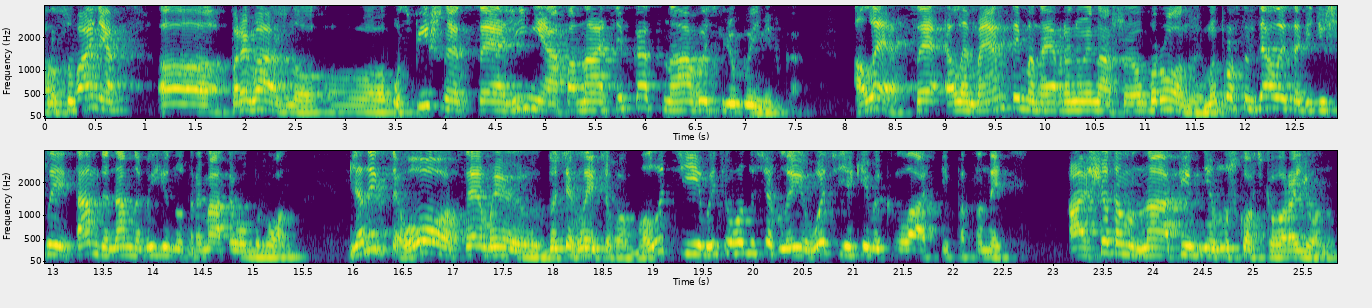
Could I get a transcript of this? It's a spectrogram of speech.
просування е, переважно успішне це лінія Панасівка, Снагось, Любимівка. Але це елементи маневреної нашої оборони. Ми просто взяли та відійшли там, де нам не вигідно тримати оборону. Для них це о, це ми досягли цього. Молодці, ви цього досягли. Ось які ви класні пацани. А що там на півдні Глушковського району?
